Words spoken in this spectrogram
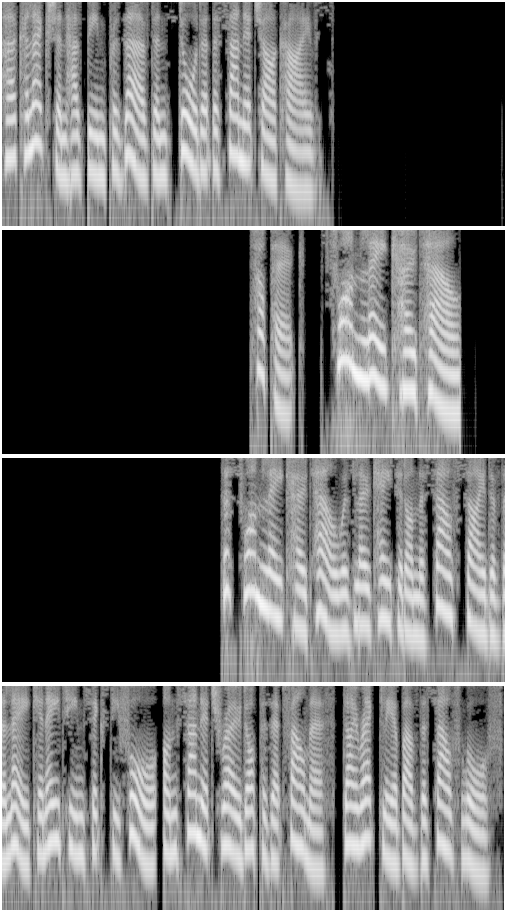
her collection has been preserved and stored at the Saanich Archives. Swan Lake Hotel The Swan Lake Hotel was located on the south side of the lake in 1864, on Saanich Road opposite Falmouth, directly above the South Wharf.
